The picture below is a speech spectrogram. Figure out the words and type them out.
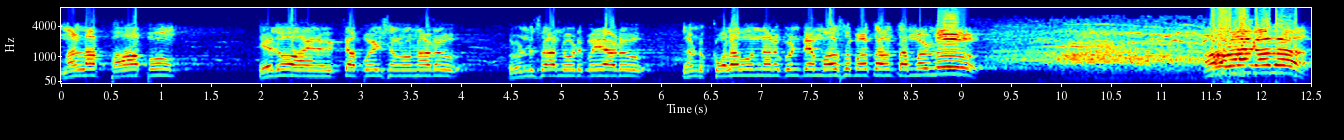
మళ్ళా పాపం. ఏదో ఆయన వ్యక్తి ఆ పొజిషన్లో ఉన్నాడు రెండు సార్లు ఓడిపోయాడు ఇలాంటి కులం ఉందనుకుంటే మోసపోతాం తమ్ముళ్ళు. అవునా కాదా?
